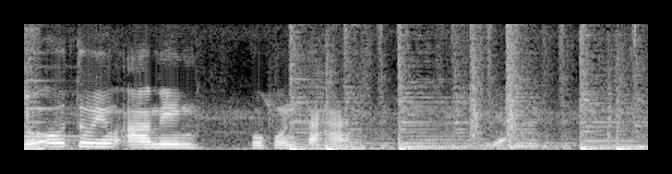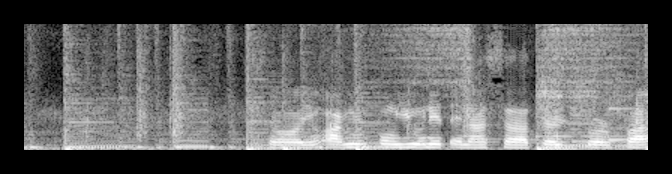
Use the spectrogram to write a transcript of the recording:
202 yung aming pupuntahan. Yan. So, yung aming pong unit ay nasa third floor pa.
